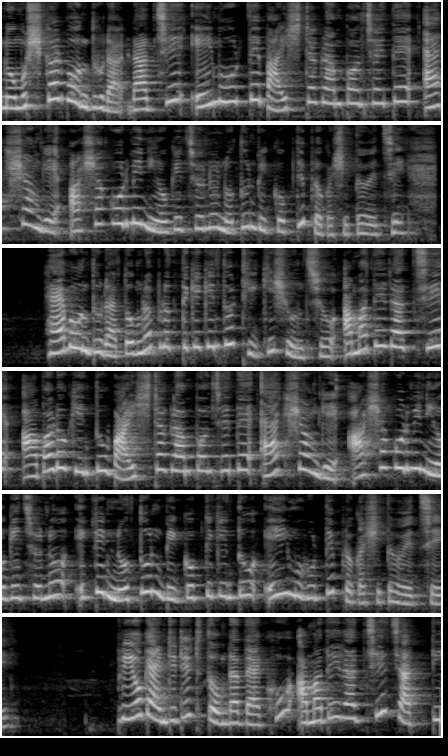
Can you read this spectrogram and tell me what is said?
নমস্কার বন্ধুরা, রাজ্যে এই মুহূর্তে বাইশটা গ্রাম পঞ্চায়েতে একসঙ্গে আশাকর্মী নিয়োগের জন্য নতুন বিজ্ঞপ্তি প্রকাশিত হয়েছে। হ্যাঁ বন্ধুরা, তোমরা প্রত্যেকে কিন্তু ঠিকই শুনছো। আমাদের রাজ্যে আবারও কিন্তু বাইশটা গ্রাম পঞ্চায়েতে একসঙ্গে আশাকর্মী নিয়োগের জন্য একটি নতুন বিজ্ঞপ্তি কিন্তু এই মুহূর্তে প্রকাশিত হয়েছে। প্রিয় ক্যান্ডিডেট তোমরা দেখো, আমাদের রাজ্যে চারটি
